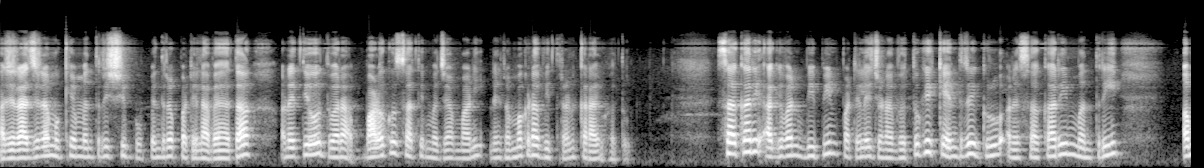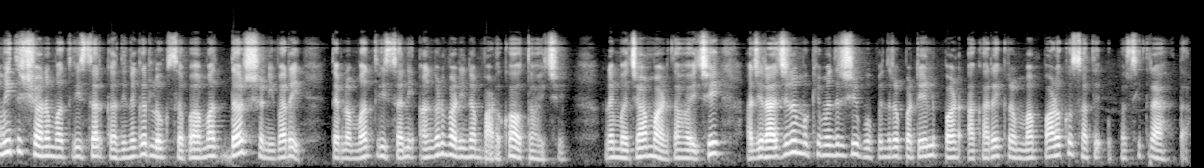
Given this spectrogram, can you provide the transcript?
આજે રાજ્યના મુખ્યમંત્રી શ્રી ભૂપેન્દ્ર પટેલ આવ્યા હતા અને તેઓ દ્વારા બાળકો સાથે મજા માણી અને રમકડા વિતરણ કરાયું હતું. સહકારી આગેવાન બિપિન પટેલે જણાવ્યું હતું કે કેન્દ્રીય ગૃહ અને સહકારી મંત્રી અમિત શાહના મત વિસ્તાર ગાંધીનગર લોકસભામાં દર શનિવારે તેમના મત વિસ્તારની આંગણવાડીના બાળકો આવતા હોય છે અને મજા માણતા હોય છે. આજે રાજ્યના મુખ્યમંત્રી શ્રી ભૂપેન્દ્ર પટેલ પણ આ કાર્યક્રમમાં બાળકો સાથે ઉપસ્થિત રહ્યા હતા.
